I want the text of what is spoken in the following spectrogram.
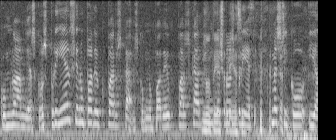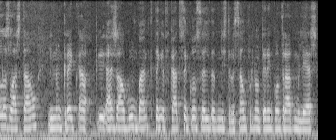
Como não há mulheres com experiência, não podem ocupar os cargos. Como não podem ocupar os cargos, não nunca terão experiência. experiência. Mas ficou e elas lá estão, e não creio que haja algum banco que tenha ficado sem conselho de administração por não ter encontrado mulheres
